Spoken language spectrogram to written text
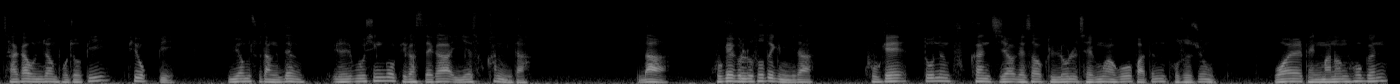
자가운전 보조비, 피옥비, 위험수당 등 일부 신고 비과세가 이에 속합니다. 나, 국외 근로소득입니다. 국외 또는 북한 지역에서 근로를 제공하고 받은 보수 중 월 100만원 혹은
